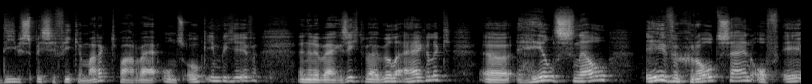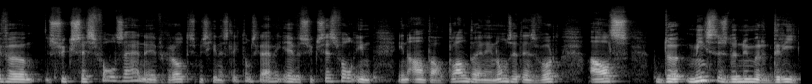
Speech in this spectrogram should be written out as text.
die specifieke markt, waar wij ons ook in begeven. En dan hebben wij gezegd, wij willen eigenlijk uh, heel snel even groot zijn of even succesvol zijn, even groot is misschien een slechte omschrijving, even succesvol in, in aantal klanten en in omzet enzovoort, als de, minstens de nummer drie.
